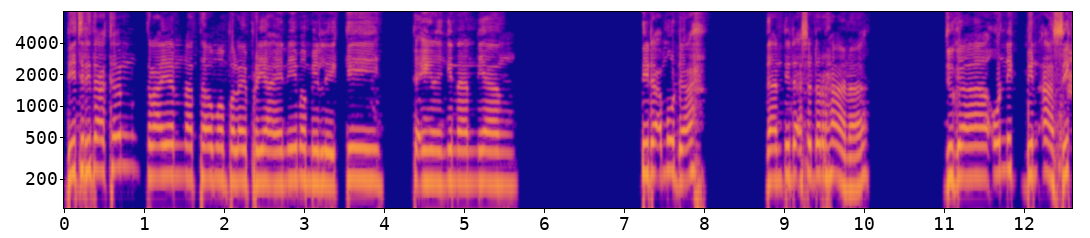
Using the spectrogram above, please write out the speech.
Diceritakan klien atau mempelai pria ini memiliki keinginan yang tidak mudah dan tidak sederhana, juga unik bin asik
